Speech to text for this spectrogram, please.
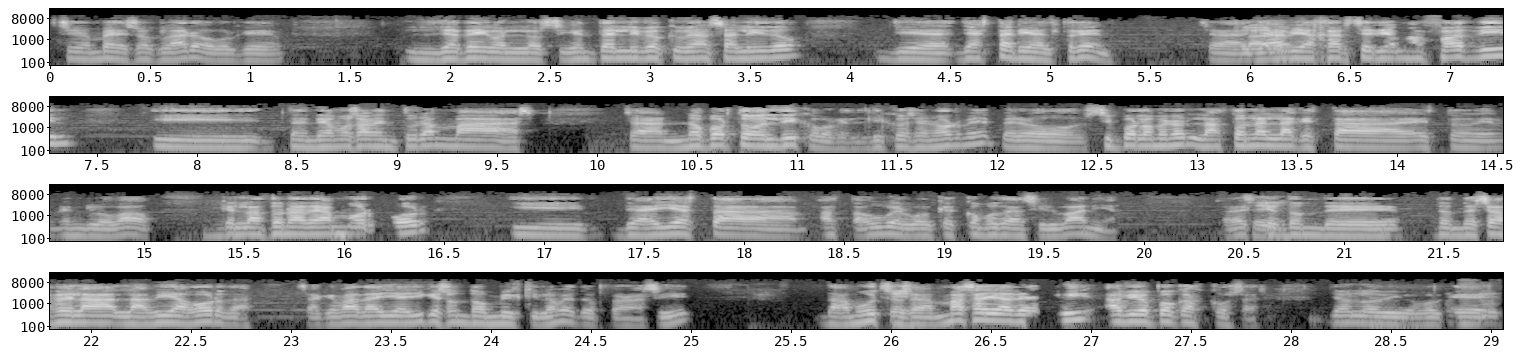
Sí, hombre, eso claro, porque ya te digo, en los siguientes libros que hubieran salido ya, ya estaría el tren. O sea, Claro. ya viajar sería más fácil y tendríamos aventuras más... O sea, no por todo el disco, porque el disco es enorme, pero sí por lo menos la zona en la que está esto en- englobado, que es la zona de Amorport y de ahí hasta, hasta Uberworld, que es como Transilvania. ¿Sabes? Sí. Que es donde, donde se hace la, la vía gorda. O sea, que va de ahí a allí, que son 2.000 kilómetros, pero aún así da mucho. O sea, más allá de aquí ha habido pocas cosas. Ya os lo digo, porque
